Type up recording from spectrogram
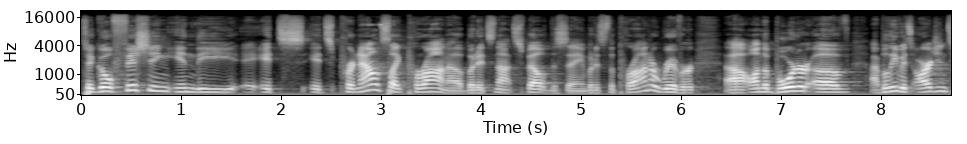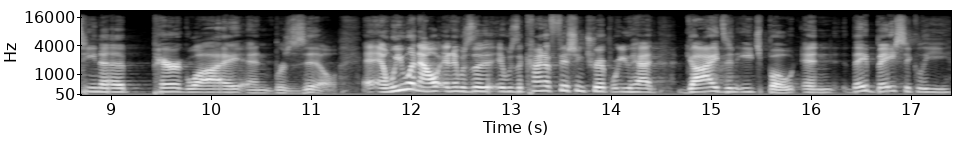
to go fishing in the it's it's pronounced like piranha, but it's not spelled the same. But it's the Parana River uh, on the border of I believe it's Argentina, Paraguay, and Brazil. And we went out, and it was the it was the kind of fishing trip where you had guides in each boat, and they basically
